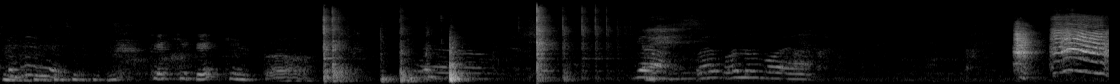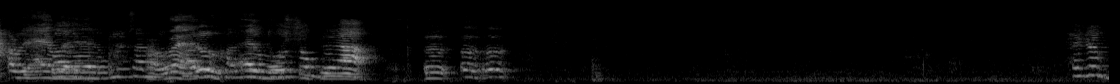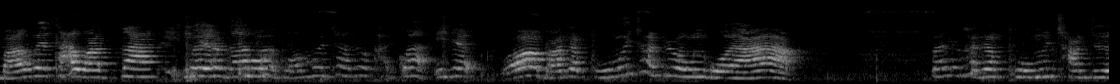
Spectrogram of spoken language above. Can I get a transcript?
그렇게 그렇게 했어. 야, 왜 꺼는 거야? 해적 마음에 다 왔다. 插枝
